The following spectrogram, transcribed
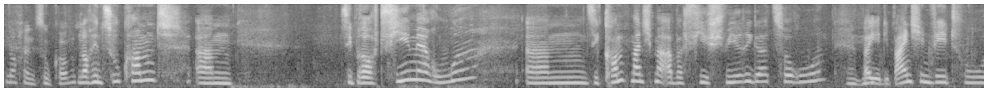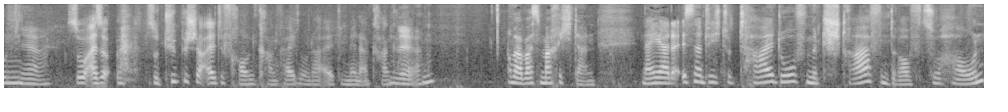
Noch hinzukommt. noch hinzukommt. Ähm, sie braucht viel mehr Ruhe. Ähm, sie kommt manchmal aber viel schwieriger zur Ruhe, weil ihr die Beinchen wehtun. Ja. So, also so typische alte Frauenkrankheiten oder alte Männerkrankheiten. Aber was mache ich dann? Naja, da ist natürlich total doof, mit Strafen drauf zu hauen,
